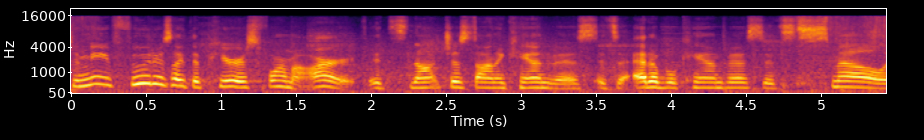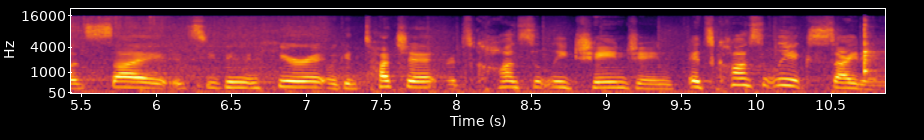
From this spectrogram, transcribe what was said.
To me, food is like the purest form of art. It's not just on a canvas. It's an edible canvas. It's smell, it's sight, it's you can even hear it, you can touch it. It's constantly changing. It's constantly exciting.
